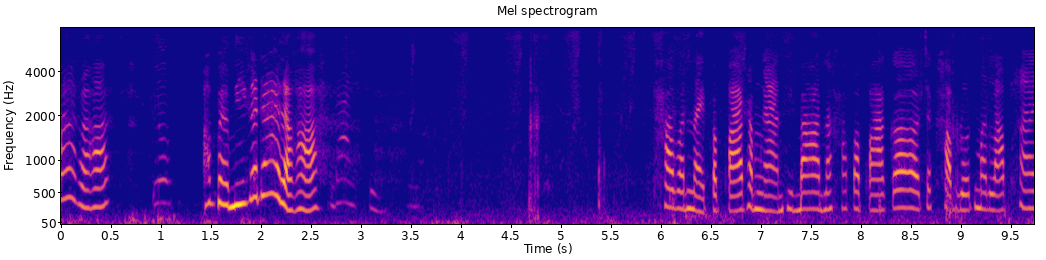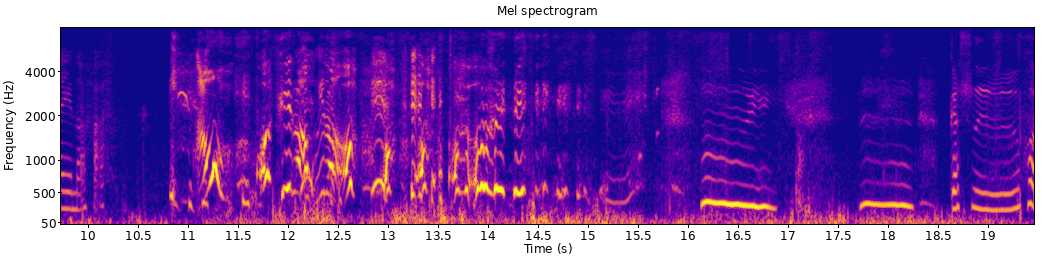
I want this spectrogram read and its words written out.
มากเหรอคะหนูเอาแบบนี้ก็ได้เหรอคะ ได้สิ ถ้าวันไหนป๊าป๊าทำงานที่บ้านนะคะป๊าป๊าก็จะขับรถมารับให้นะคะ เอ้าโอ๊ยพี่หลอกพี่หลอกโอ๊ยเฮ้ย กระสือพอ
